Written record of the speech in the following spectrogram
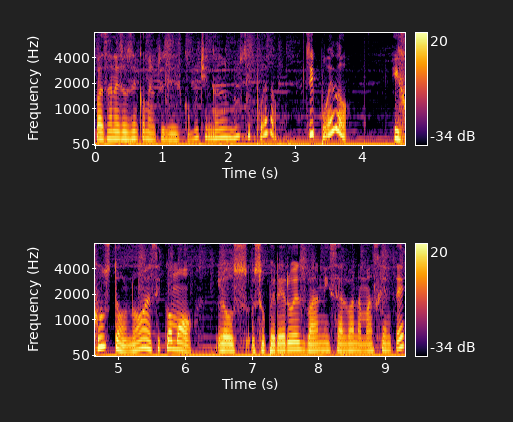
Pasan esos cinco minutos y dices, ¿cómo chingado? No, sí puedo, sí puedo. Y justo, ¿no? Así como los superhéroes van y salvan a más gente.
